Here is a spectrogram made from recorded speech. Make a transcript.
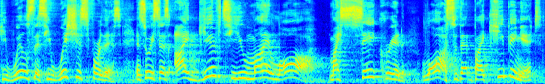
He wills this, He wishes for this. And so He says, I give to you my law, my sacred law, so that by keeping it,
